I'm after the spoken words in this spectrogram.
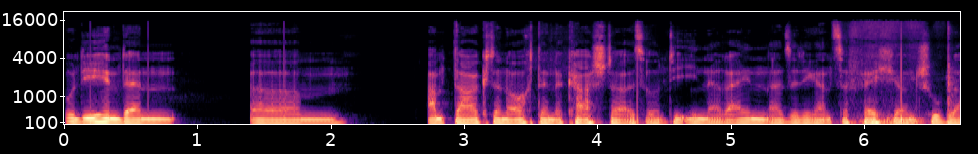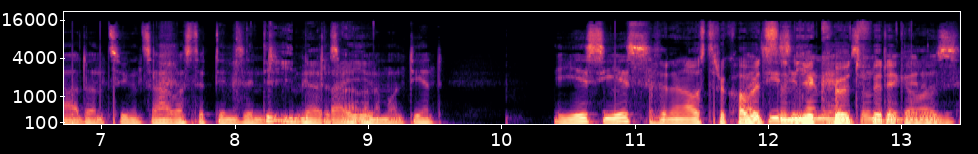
Und ich hin dann ähm, am Tag dann auch dann der Kasten, also die Innereien, also die ganzen Fächer und Schubladen und Züge und Sachen, was dort drin sind, Die mit der Sarah Innereien. noch montiert. Yes, yes. Also den Ausdruck habe ich jetzt noch nie gehört für Sonntag Regal. wieder raus.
